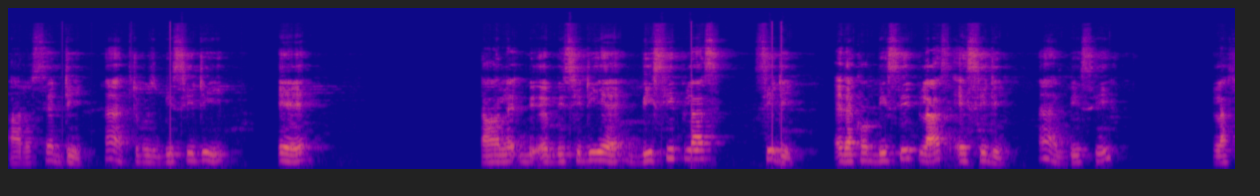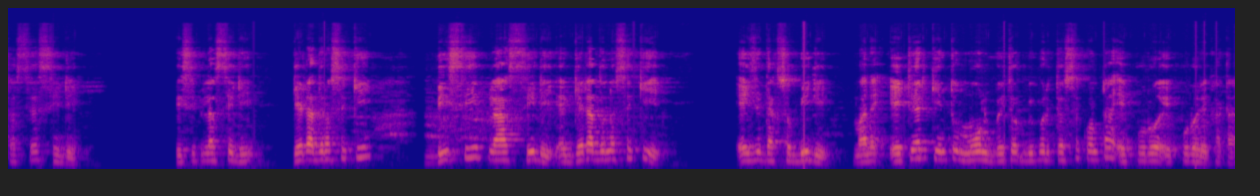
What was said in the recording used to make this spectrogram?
আর হচ্ছে ডি হ্যাঁ? ত্রিভুজ বিসিডি এ তাহলে বিসিডি এ বিসি প্লাস সিডি এই দেখো বিসি প্লাস এ সিডি হ্যাঁ? বিসি প্লাস হচ্ছে CD BC plus CD greater than হচ্ছে কি? বিসি প্লাস সিডি এর গেটার দিন হচ্ছে কি? এই যে দেখছ বিডি মানে এটার কিন্তু মূল বিপরীত হচ্ছে কোনটা? এই পুরো এই পুরো রেখাটা।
